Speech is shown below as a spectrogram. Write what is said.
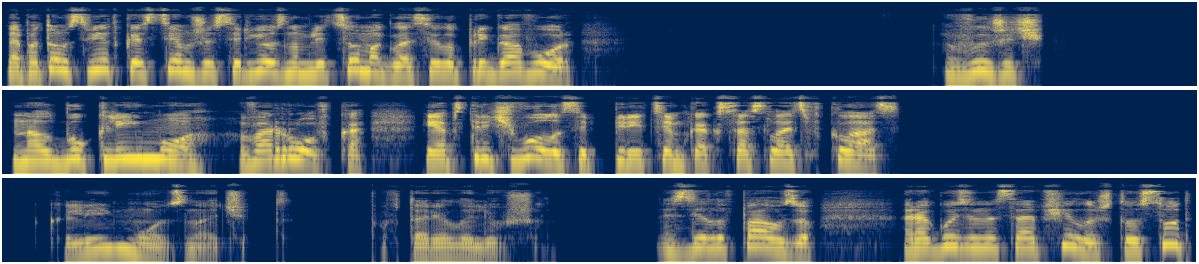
А потом Светка с тем же серьезным лицом огласила приговор — выжечь на лбу клеймо, воровка, и обстричь волосы перед тем, как сослать в класс. «Клеймо, значит», — повторил Илюшин. Сделав паузу, Рогозина сообщила, что суд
